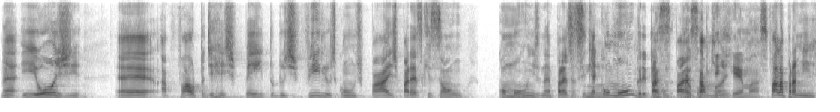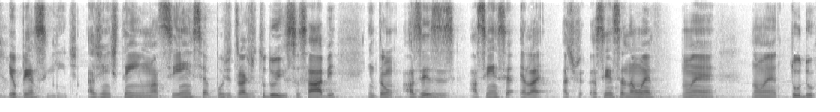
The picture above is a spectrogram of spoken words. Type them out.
Né? E hoje, é, a falta de respeito dos filhos com os pais parece que são comuns, né? Parece assim que é Sim. comum gritar Mas, com o pai ou com a mãe. que é, Márcio? Fala para mim. Eu penso o seguinte: a gente tem uma ciência por detrás de tudo isso, sabe? Então, às vezes, a ciência, ela, a, a ciência não é, não é, não é tudo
